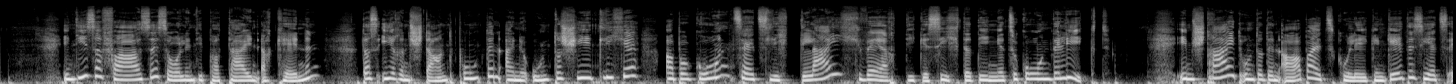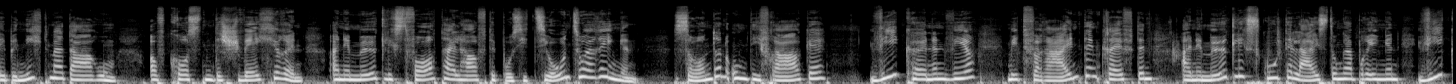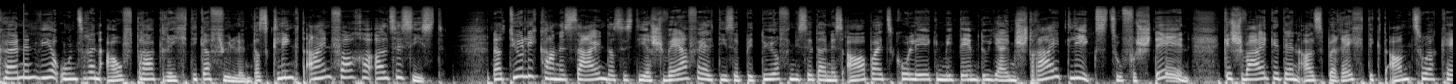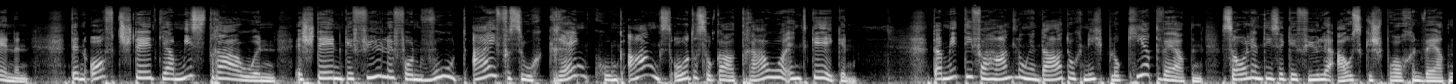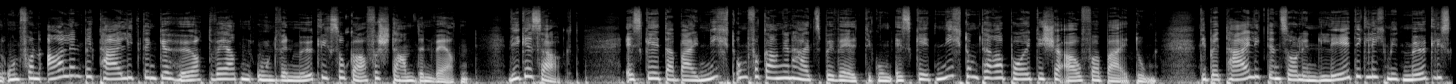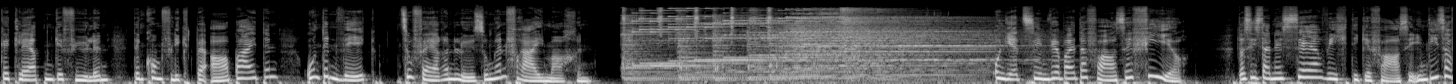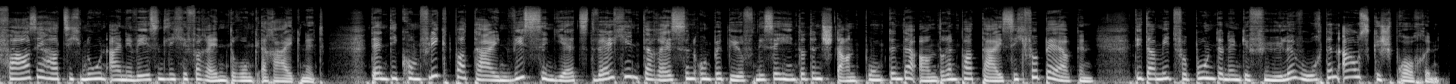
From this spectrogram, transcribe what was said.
In dieser Phase sollen die Parteien erkennen, dass ihren Standpunkten eine unterschiedliche, aber grundsätzlich gleichwertige Sicht der Dinge zugrunde liegt. Im Streit unter den Arbeitskollegen geht es jetzt eben nicht mehr darum, auf Kosten des Schwächeren eine möglichst vorteilhafte Position zu erringen, sondern um die Frage, wie können wir mit vereinten Kräften eine möglichst gute Leistung erbringen? Wie können wir unseren Auftrag richtig erfüllen? Das klingt einfacher, als es ist. Natürlich kann es sein, dass es dir schwerfällt, diese Bedürfnisse deines Arbeitskollegen, mit dem du ja im Streit liegst, zu verstehen, geschweige denn als berechtigt anzuerkennen. Denn oft steht ja Misstrauen, es stehen Gefühle von Wut, Eifersucht, Kränkung, Angst oder sogar Trauer entgegen. Damit die Verhandlungen dadurch nicht blockiert werden, sollen diese Gefühle ausgesprochen werden und von allen Beteiligten gehört werden und wenn möglich sogar verstanden werden. Wie gesagt, es geht dabei nicht um Vergangenheitsbewältigung, es geht nicht um therapeutische Aufarbeitung. Die Beteiligten sollen lediglich mit möglichst geklärten Gefühlen den Konflikt bearbeiten und den Weg zu fairen Lösungen freimachen. Und jetzt sind wir bei der Phase 4. Das ist eine sehr wichtige Phase. In dieser Phase hat sich nun eine wesentliche Veränderung ereignet. Denn die Konfliktparteien wissen jetzt, welche Interessen und Bedürfnisse hinter den Standpunkten der anderen Partei sich verbergen. Die damit verbundenen Gefühle wurden ausgesprochen.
